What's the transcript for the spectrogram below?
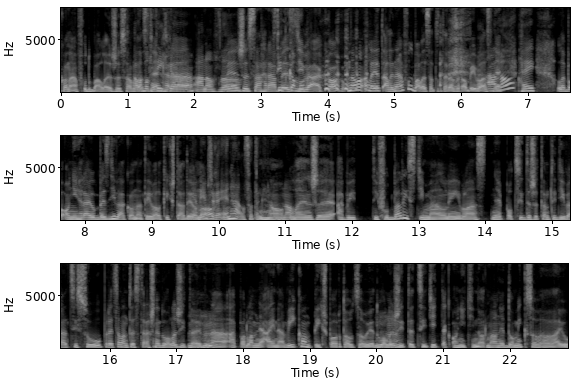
ako na futbale, že sa vlastne tých, hrá, eh, áno, v vieš, že sa hrá bez divákov. No, ale, ale na futbale sa to teraz robí vlastne. Áno? Hej, lebo oni hrajú bez divákov na tých veľkých štádionoch. Ja viem, že NHL sa tak hrá, no, no. lenže aby tí futbalisti mali vlastne pocit, že tam tí diváci sú. Predsa len to je strašne dôležité. Mm-hmm. Na, a podľa mňa aj na výkon tých športovcov je mhm. dôležité mm-hmm. cítiť, tak oni ti normálne domixovajú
